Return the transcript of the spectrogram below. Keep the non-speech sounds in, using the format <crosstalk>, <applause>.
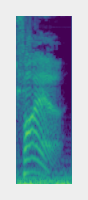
Fire!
